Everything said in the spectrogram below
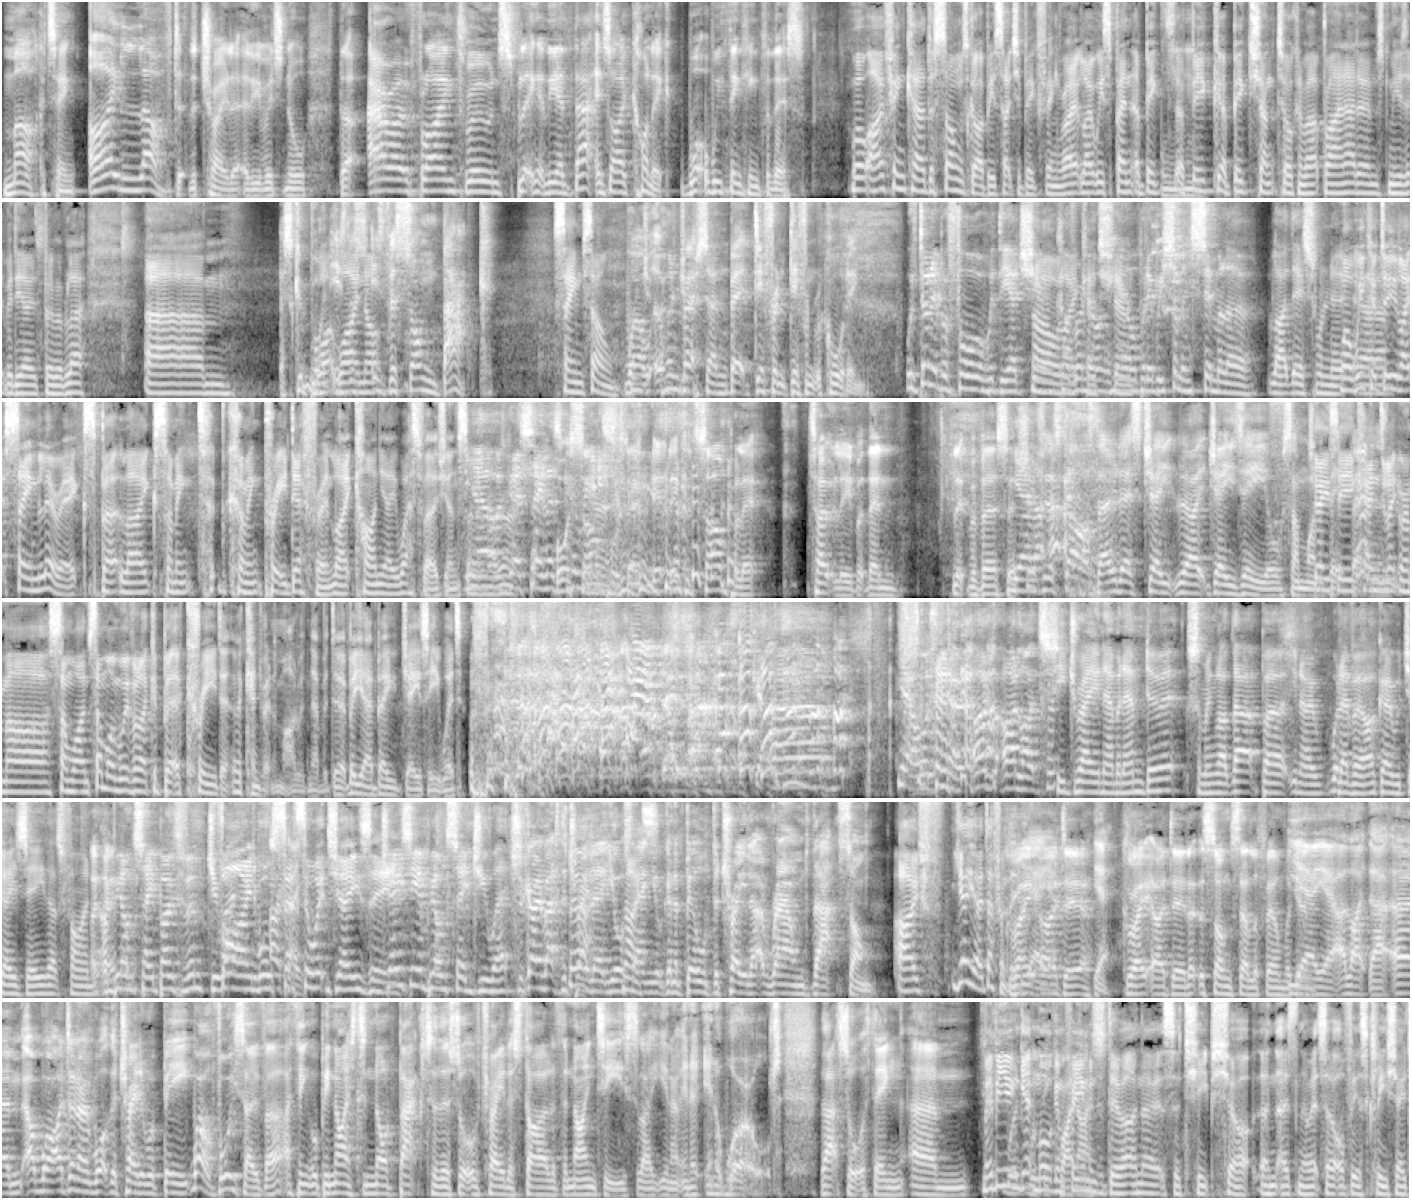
marketing. I loved the trailer of the original. The arrow flying through and splitting at the end. That is iconic. What are we thinking for this? Well, I think uh, the song's got to be such a big thing, right? Like we spent a big, a big, a big chunk talking about Bryan Adams, music videos, blah blah blah. Um, That's a good point. Why- is, why the, not? is the song back? same song. Well, 100%. but, but different, different recording. We've done it before with the Ed Sheeran Oh, cover like on Ed Notting Hill, but it'd be something similar like this, wouldn't it? Well, we Uh, could do like same lyrics, but like something t- coming pretty different, like Kanye West version. something Yeah, I was that. going to say let's Or go samples it. It- They could sample it totally, but then flip reverse it. Yeah. Shoot for the stars, though. Let's Jay, like Jay Z or someone. Jay Z, Kendrick than- Lamar, someone, someone with like a bit of credence. Kendrick Lamar would never do it, but yeah, Jay Z would. Yeah, well, you know, I'd, I'd like to see Dre and Eminem do it, something like that. But you know, whatever. I'll go with Jay Z. That's fine. Okay. And Beyonce, both of them. Duet. Fine, we'll Okay. settle it, Jay Z. Jay Z and Beyonce duet. So going back to the trailer, you're Nice. saying you're going to build the trailer around that song. I've yeah, yeah, definitely. Great Yeah, yeah. idea. Yeah. Great idea. Let the song sell the film again. Yeah, yeah, I like that. Um, uh, well, I don't know what the trailer would be. Well, voiceover, I think it would be nice to nod back to the sort of trailer style of the '90s, like you know, in a in a world, that sort of thing. Um, Maybe you would- can get Morgan Freeman nice. to do it. I know it's a cheap shot, and as know it's an obvious cliche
